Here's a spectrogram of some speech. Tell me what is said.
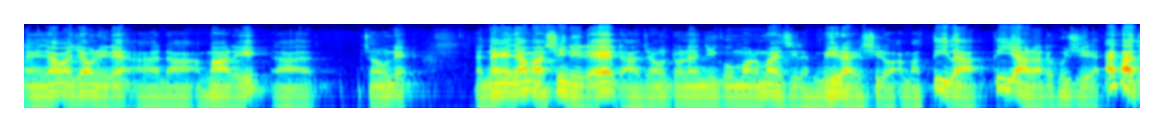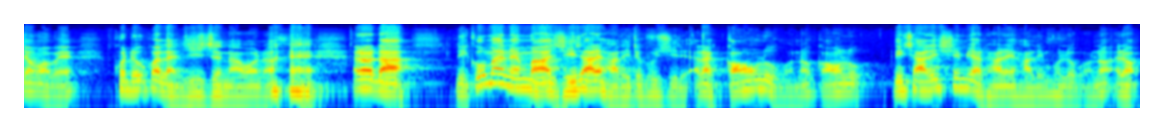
နိုင်ငံခြားမှာရောက်နေတဲ့အာဒါအမတွေဒါကျွန်တော်တို့နဲ့နိုင်ငံခြားမှာရှိနေတဲ့ဒါကျွန်တော်ဒေါ်လာကြီးကိုမောင်နှမတွေစီလဲမေးတာရှိတော့အမှတိလာတိရတာတခုရှိတယ်အဲ့ခါကျမှပဲခွတ်တုတ်ခွက်လန်ရည်ကျင်တာပေါ့နော်အဲ့တော့ဒါ ဒီ comment ထဲမှာရေးထားတဲ့ဟာလေးတခုရှိတယ်အဲ့ဒါကောင်းလို့ပေါ့နော်ကောင်းလို့တေချာလေးရှင်းပြထားတဲ့ဟာလေးမဟုတ်လို့ပေါ့နော်အဲ့တော့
